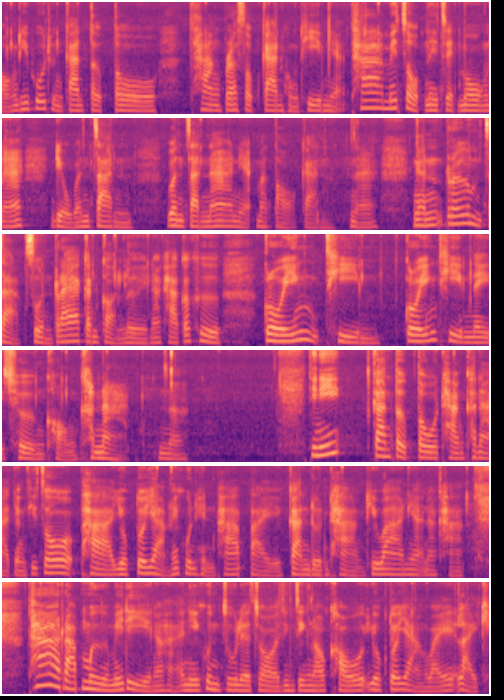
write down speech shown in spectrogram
2 ที่พูดถึงการเติบโตทางประสบการณ์ของทีมเนี่ยถ้าไม่จบใน7โมงนะ เดี๋ยววันจันทร์ วันจันทร์หน้าเนี่ยมาต่อกันนะงั้นเริ่มจากส่วนแรกกันก่อนเลยนะคะ ก็คือ growing team growing team ในเชิงของขนาดนะทีนี้ การเติบโตทางขนาดอย่างที่โจ้พายกตัวอย่างให้คุณเห็นภาพไปการเดินทางที่ว่าเนี่ยนะคะ ถ้ารับมือไม่ดีนะคะ อันนี้คุณจูเลียจอจริง ๆ แล้วเขายกตัวอย่างไว้หลายเค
